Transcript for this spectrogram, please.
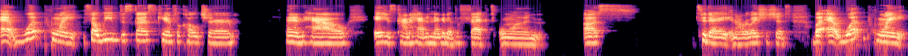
at what point, so we've discussed cancel culture and how it has kind of had a negative effect on us today in our relationships. But at what point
